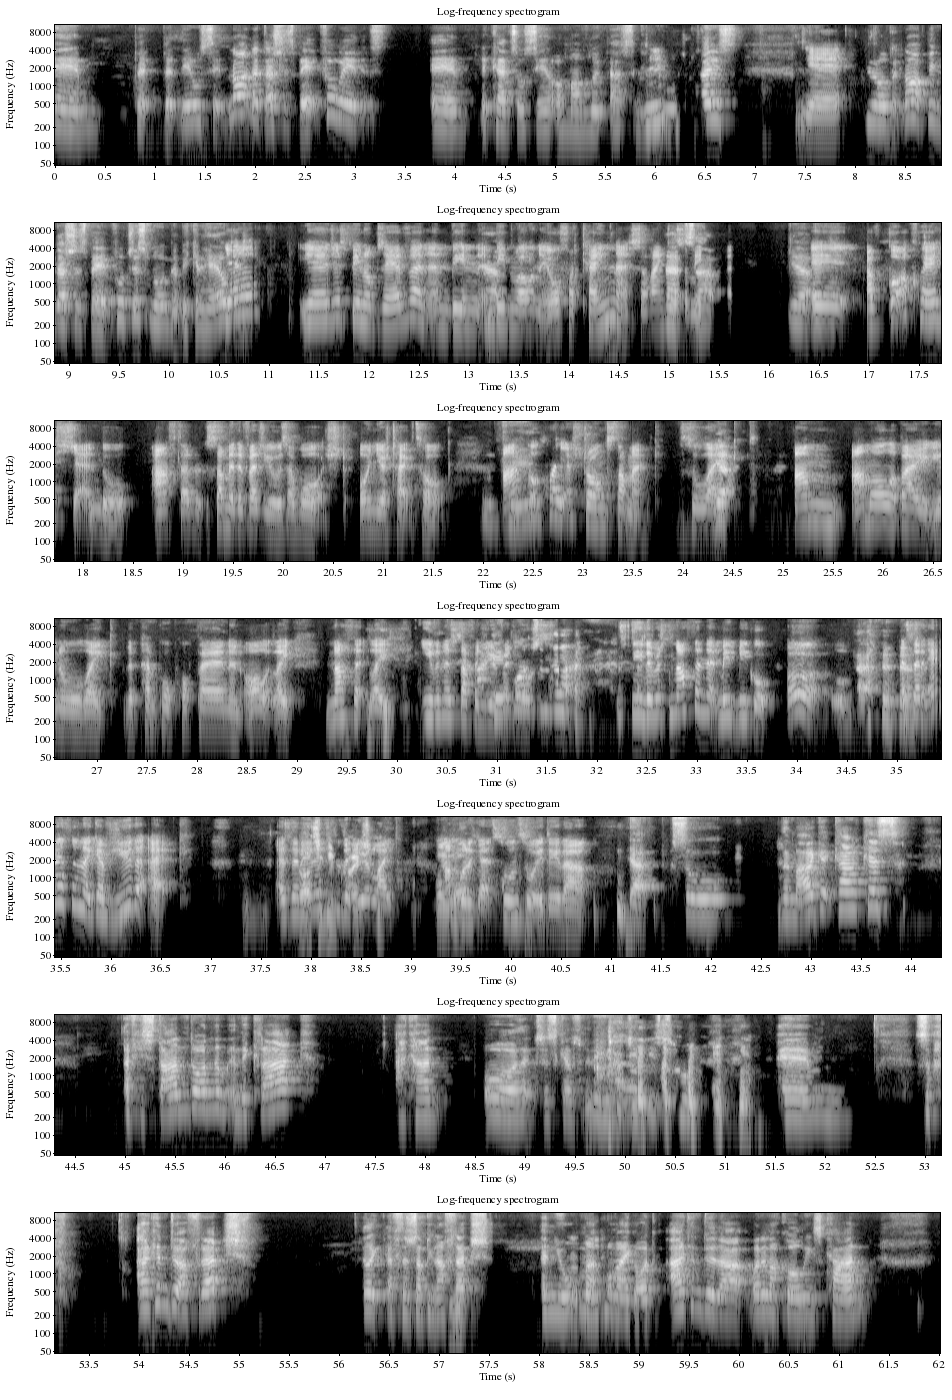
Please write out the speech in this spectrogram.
Um, but but they'll say not in a disrespectful way. It's, um, the kids will say, "Oh, mum, look, that's the Mhm. mm house," yeah you know, but not being disrespectful, just knowing that we can help. yeah yeah just being observant and being Yeah. and being willing to offer kindness i think That's it's amazing. Yeah. Uh, I've got a question though. After some of the videos I watched on your TikTok, I've got quite a strong stomach. So like Yeah. I'm I'm all about, you know, like the pimple popping and all like nothing like even the stuff in I your videos. See, there was nothing that made me go, oh is there anything that gives you the ick? Is there That's anything good that you're like, Like I'm that. gonna get so and so to do that? yeah. So the maggot carcass, if you stand on them and they crack, I can't. Oh, that just gives me the heebie-jeebies. so, um, so I can do a fridge. Like if there's been a fridge and you open it, Mhm. oh my god, I can do that. One of my colleagues can.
